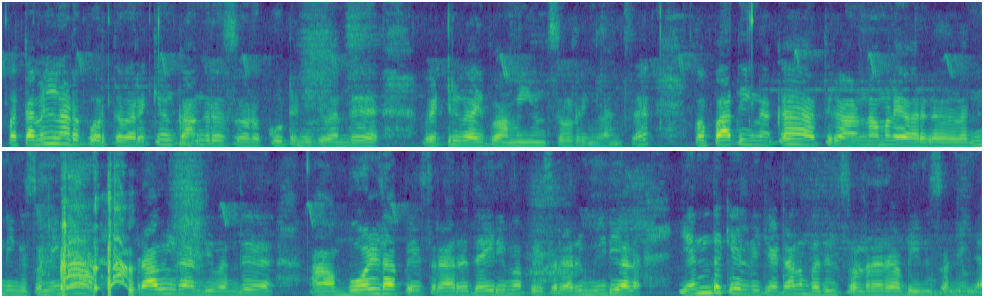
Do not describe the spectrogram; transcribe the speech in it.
இப்போ தமிழ்நாடை பொறுத்த வரைக்கும் காங்கிரஸோட கூட்டணிக்கு வந்து வெற்றி வாய்ப்பு அமையும்னு சொல்கிறீங்களாங்க சார். இப்போ பார்த்தீங்கன்னாக்கா திரு அண்ணாமலை அவர்கள் வந்து நீங்கள் சொன்னீங்க ராகுல் காந்தி வந்து போல்டாக பேசுகிறாரு தைரியமாக பேசுகிறாரு மீடியாவில் எந்த கேள்வி கேட்டாலும் பதில் சொல்கிறாரு அப்படின்னு சொன்னீங்க.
